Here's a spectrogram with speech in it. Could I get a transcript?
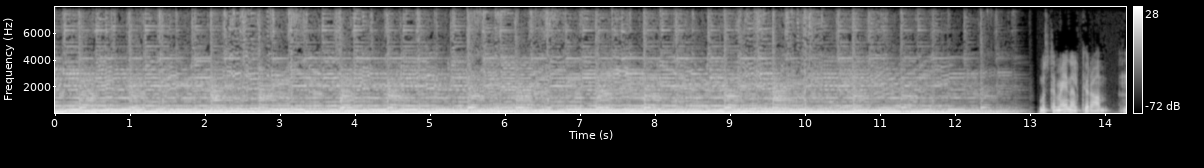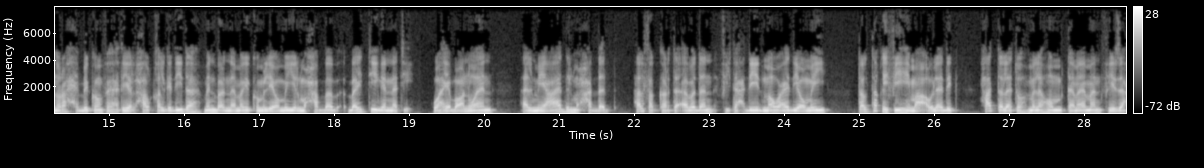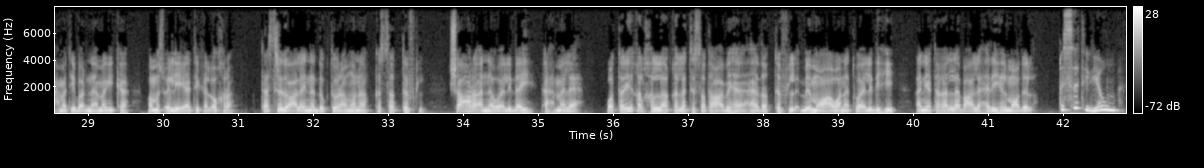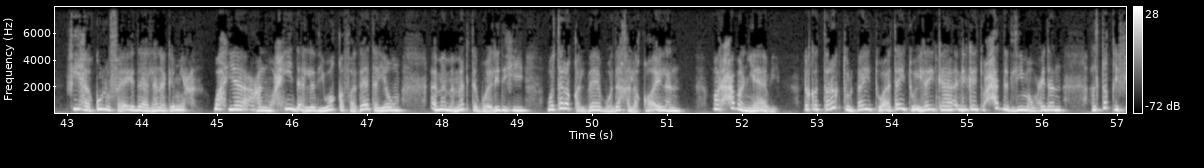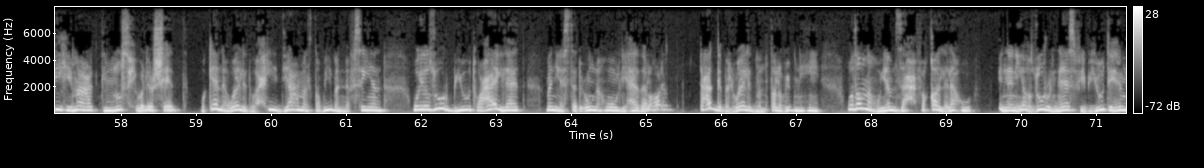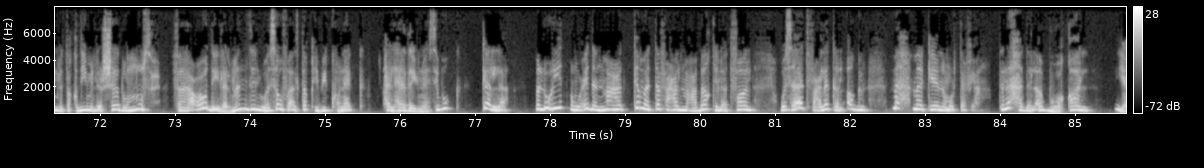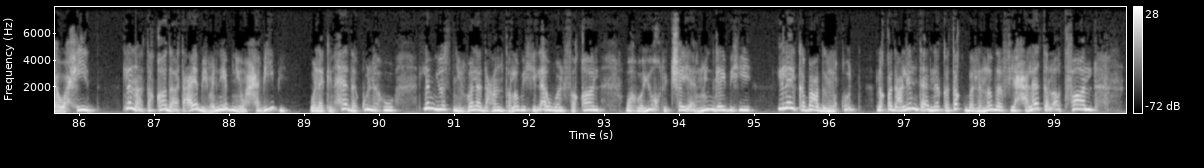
مستمعينا الكرام نرحب بكم في هذه الحلقة الجديدة من برنامجكم اليومي المحبب بيتي جنتي وهي بعنوان الميعاد المحدد هل فكرت أبدا في تحديد موعد يومي تلتقي فيه مع أولادك حتى لا تهملهم تماما في زحمة برنامجك ومسؤولياتك الأخرى. تسرد علينا الدكتورة منى قصة طفل شعر أن والديه أهملاه والطريقة الخلاقة التي استطاع بها هذا الطفل بمعاونة والده أن يتغلب على هذه المعضلة. قصتي اليوم فيها كل فائدة لنا جميعا وهي عن وحيد الذي وقف ذات يوم أمام مكتب والده وطرق الباب ودخل قائلا مرحبا يا أبي. لقد تركت البيت وأتيت إليك لكي تحدد لي موعدا ألتقي فيه معك للنصح والإرشاد. وكان والد وحيد يعمل طبيبا نفسيا ويزور بيوت وعائلات من يستدعونه لهذا الغرض. تعجب الوالد من طلب ابنه وظنه يمزح فقال له إنني أزور الناس في بيوتهم لتقديم الإرشاد والنصح فعود إلى المنزل وسوف ألتقي بك هناك. هل هذا يناسبك؟ كلا. بل أريد موعدا معك كما تفعل مع باقي الأطفال وسأدفع لك الأجر مهما كان مرتفعا. تنهد الأب وقال يا وحيد لن أتقاضى أتعابي من ابني وحبيبي. ولكن هذا كله لم يثني الولد عن طلبه الأول فقال وهو يخرج شيئا من جيبه. إليك بعض النقود لقد علمت أنك تقبل النظر في حالات الأطفال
